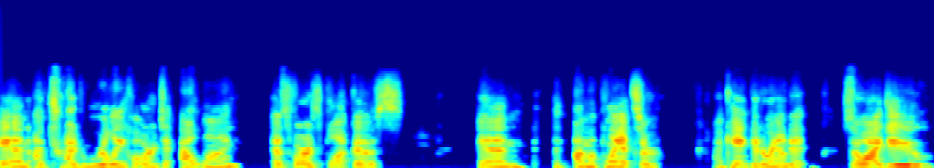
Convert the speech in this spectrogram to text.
and I've tried really hard to outline as far as plot goes. And I'm a plantser. I can't get around it. So I do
